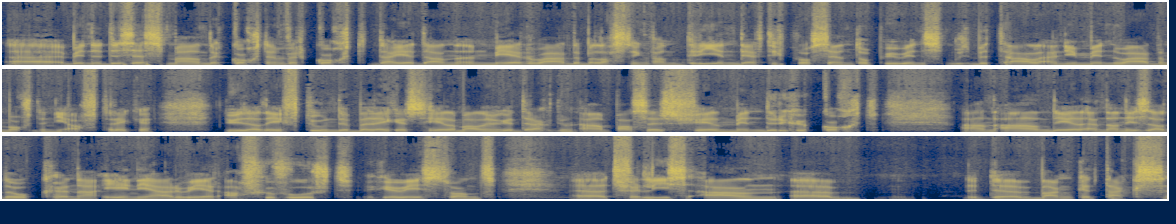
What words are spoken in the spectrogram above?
uh, binnen de zes maanden kocht en verkocht, dat je dan een meerwaardebelasting van 33% op je winst moest betalen en je minwaarde mochten niet aftrekken. Nu, dat heeft toen de beleggers helemaal hun gedrag doen aanpassen. Er is veel minder gekocht aan aandelen en dan is dat ook na één jaar weer afgevoerd geweest, want het verlies aan de bankentax,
